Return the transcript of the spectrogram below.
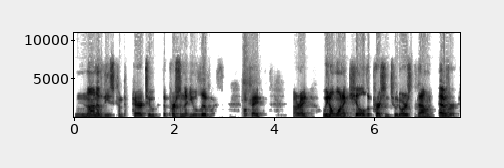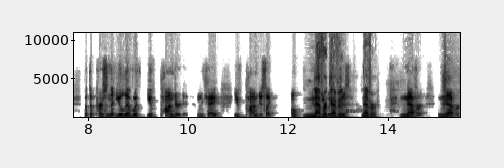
none of these compare to the person that you live with. Okay. All right. We don't want to kill the person two doors down ever, but the person that you live with, you've pondered it. Okay. You've pondered. It's like, oh, Never, Kevin. this- Never. Never, never,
